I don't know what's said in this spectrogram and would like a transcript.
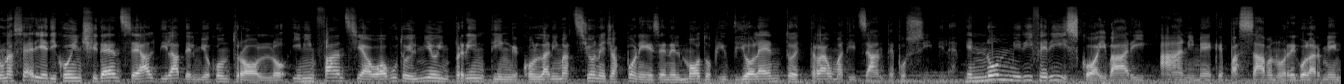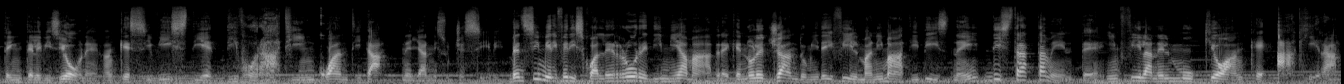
una serie di coincidenze al di là del mio controllo, in infanzia ho avuto il mio imprinting con l'animazione giapponese nel modo più violento e traumatizzante possibile. E non mi riferisco ai vari anime che passavano regolarmente in televisione, anch'essi visti e divorati in quantità negli anni successivi, bensì mi riferisco all'errore di mia madre che noleggiandomi dei film animati Disney distrattamente infila nel mucchio anche Akira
